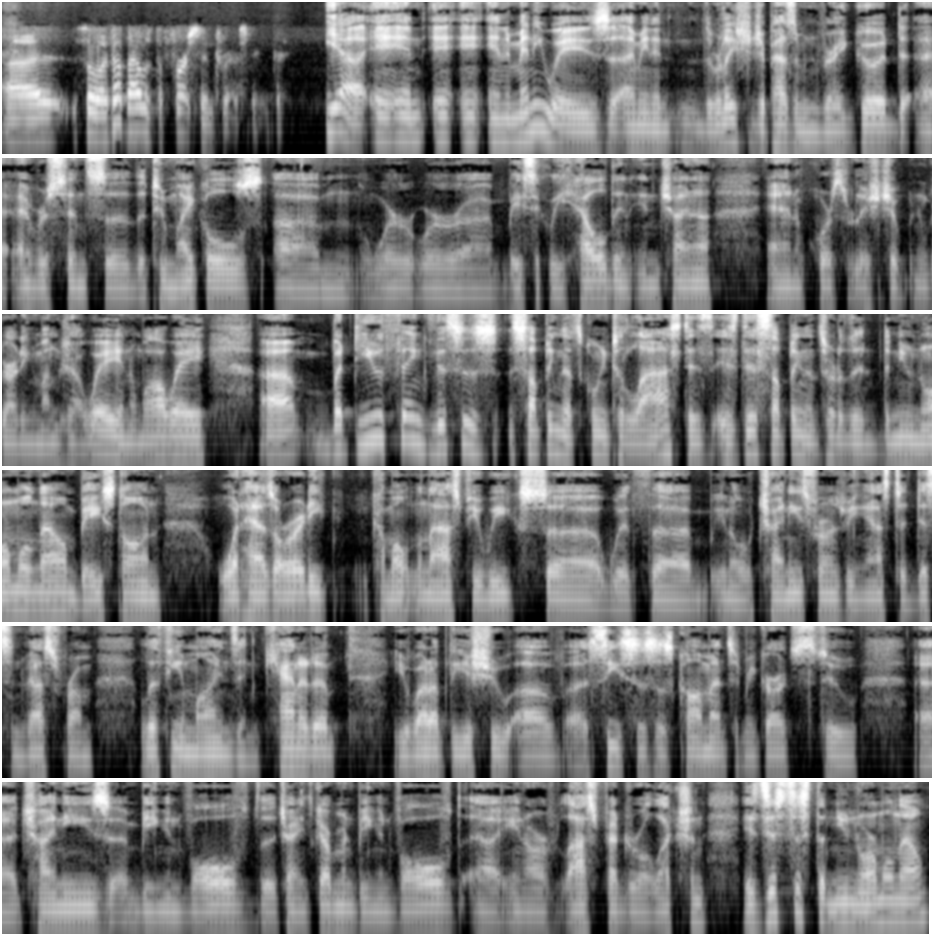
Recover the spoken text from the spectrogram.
Uh, so I thought that was the first interesting thing. Yeah, and, and, and, in many ways, I mean, the relationship hasn't been very good uh, ever since uh, the two Michaels um, were were basically held in, in China, and of course, the relationship regarding Meng Jiawei and Huawei. But do you think this is something that's going to last? Is is this something that's sort of the, the new normal now, based on what has already come out in the last few weeks uh, with uh, you know Chinese firms being asked to disinvest from lithium mines in Canada. You brought up the issue of uh, CSIS's comments in regards to uh, Chinese being involved, the Chinese government being involved uh, in our last federal election. Is this just the new normal now?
